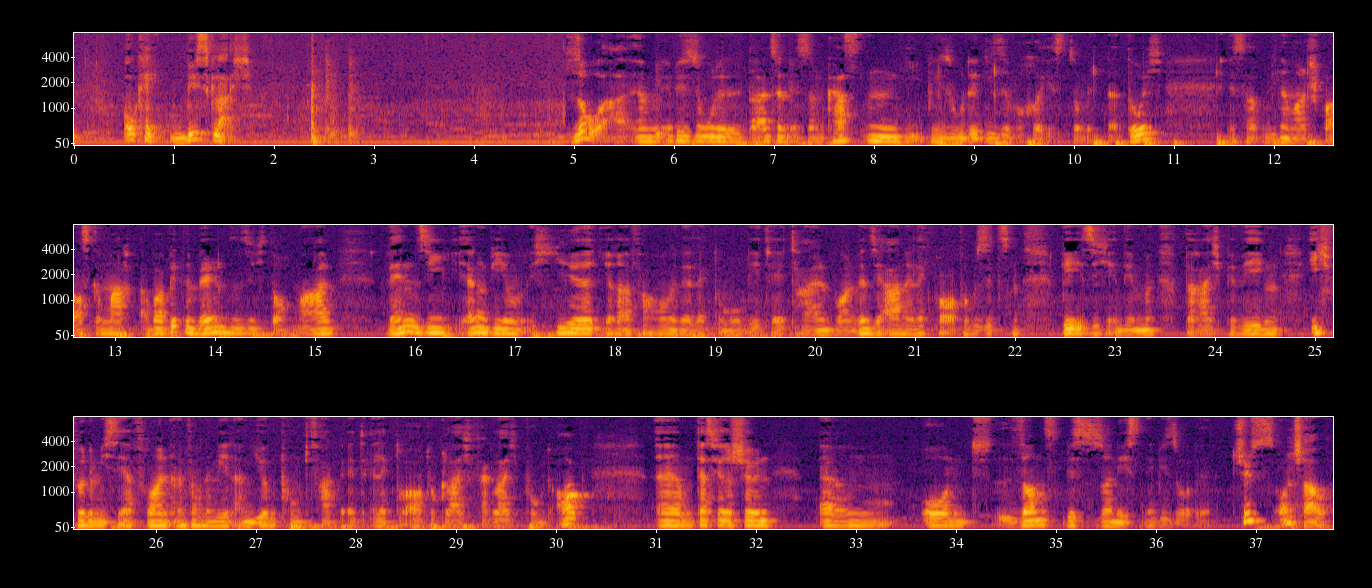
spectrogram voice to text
Okay, bis gleich. So, ähm, Episode 13 ist im Kasten. Die Episode diese Woche ist somit da durch. Es hat wieder mal Spaß gemacht, aber bitte melden Sie sich doch mal, wenn Sie irgendwie hier Ihre Erfahrungen in der Elektromobilität teilen wollen, wenn Sie A, ein Elektroauto besitzen, B, sich in dem Bereich bewegen. Ich würde mich sehr freuen, einfach eine Mail an jürgen.fuck.elektroauto-vergleich.org. Ähm, das wäre schön. Ähm, und sonst bis zur nächsten Episode. Tschüss und ciao.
